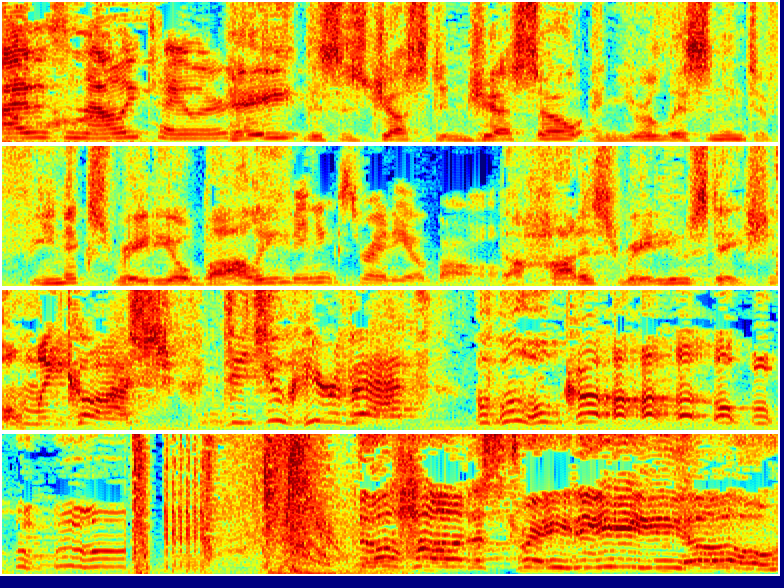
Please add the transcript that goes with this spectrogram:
Hi, this is Natalie Taylor. Hey, this is Justin Jesso, and you're listening to Phoenix Radio Bali, Phoenix Radio Ball. the hottest radio station. Oh my gosh! Did you hear that? Oh god! The hottest radio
